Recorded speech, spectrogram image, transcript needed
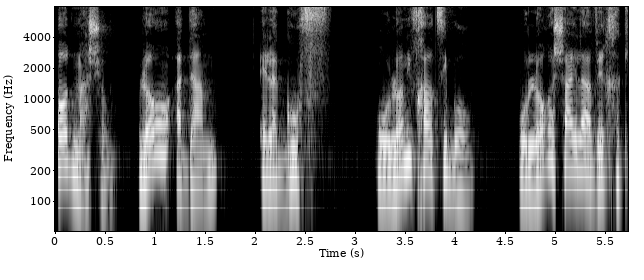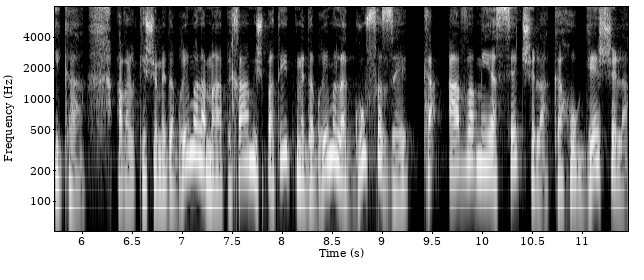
עוד משהו, לא אדם, אלא גוף. הוא לא נבחר ציבור, הוא לא רשאי להעביר חקיקה, אבל כשמדברים על המהפכה המשפטית, מדברים על הגוף הזה כאב המייסד שלה, כהוגה שלה,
